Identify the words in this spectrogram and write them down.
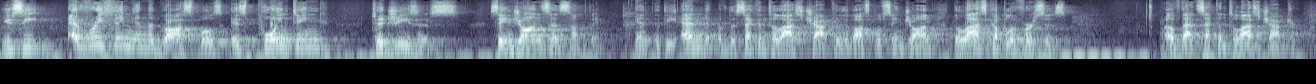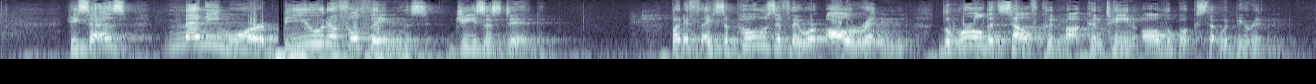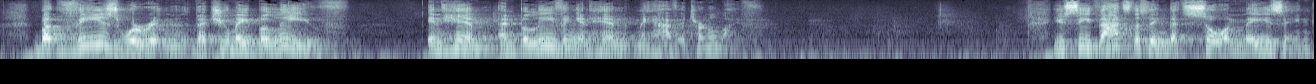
You see, everything in the gospels is pointing to Jesus. St. John says something. And at the end of the second to last chapter of the Gospel of St. John, the last couple of verses of that second to last chapter, he says, Many more beautiful things Jesus did. But if they suppose if they were all written, the world itself could not contain all the books that would be written. But these were written that you may believe in him, and believing in him may have eternal life. You see, that's the thing that's so amazing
